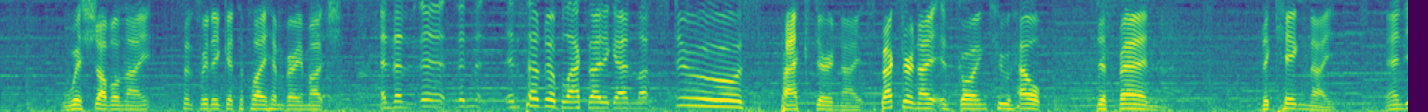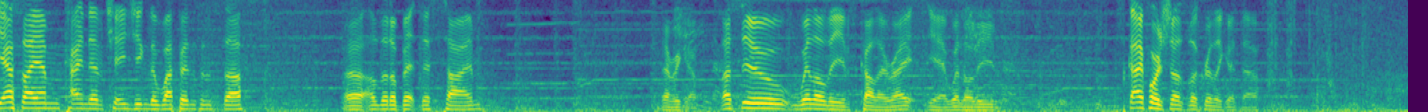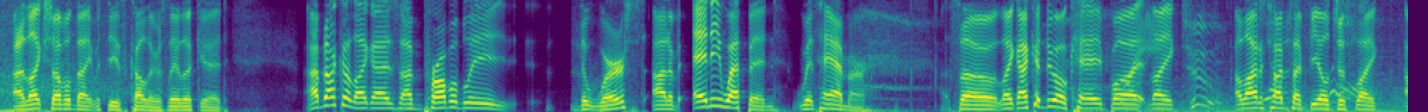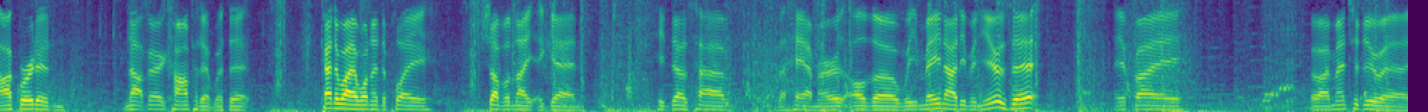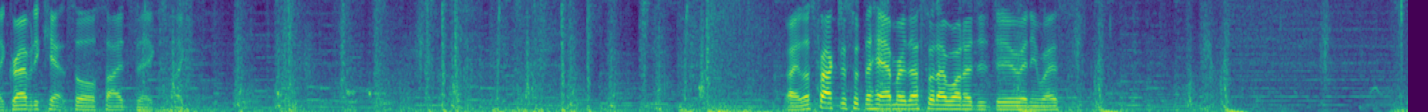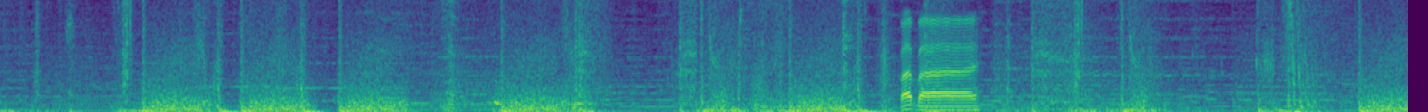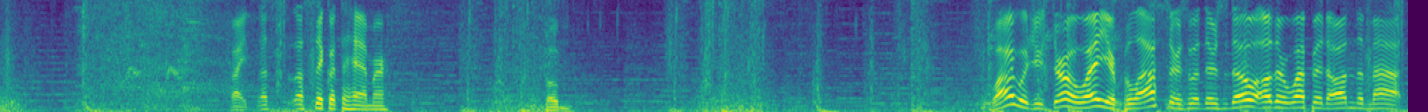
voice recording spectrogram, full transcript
with Shovel Knight, since we didn't get to play him very much. And then, the, instead of doing Black Knight again, let's do Spectre Knight. Spectre Knight is going to help defend the King Knight. And yes, I am kind of changing the weapons and stuff uh, a little bit this time. There we go. Let's do Willow Leaves color, right? Yeah, Willow Leaves. Skyforge does look really good, though. I like Shovel Knight with these colors. They look good. I'm not going to lie, guys. I'm probably the worst out of any weapon with hammer. So, like, I could do okay, but, like, a lot of times I feel just, like, awkward and not very confident with it. Kind of why I wanted to play Shovel Knight again. He does have the hammer, although we may not even use it if I Oh, I meant to do a gravity cancel side sig. Like, all right, let's practice with the hammer. That's what I wanted to do, anyways. Bye bye right, let's let's stick with the hammer. Boom. Why would you throw away your blasters when there's no other weapon on the map?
